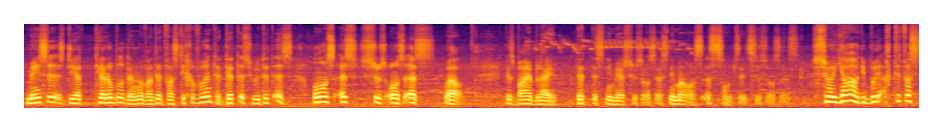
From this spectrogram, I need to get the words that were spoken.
Mense is deur terrible dinge want dit was die gewoonte. Dit is hoe dit is. Ons is soos ons is. Wel, ek is baie bly dit is nie meer soos ons is nie, maar ons is soms net soos ons is. So ja, die boelie, ag dit was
